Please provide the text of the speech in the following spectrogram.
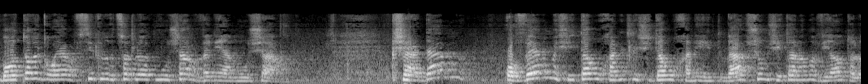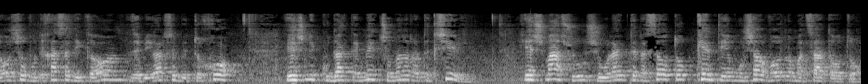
באותו רגע הוא היה מפסיק לרצות להיות מאושר ונהיה מאושר. כשאדם עובר משיטה רוחנית לשיטה רוחנית, ואף שום שיטה לא מביאה אותו לאושר והוא נכנס לדיכאון, זה בגלל שבתוכו יש נקודת אמת שאומרת לו, תקשיב, יש משהו שאולי אם תנסה אותו, כן תהיה מאושר ועוד לא מצאת אותו.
